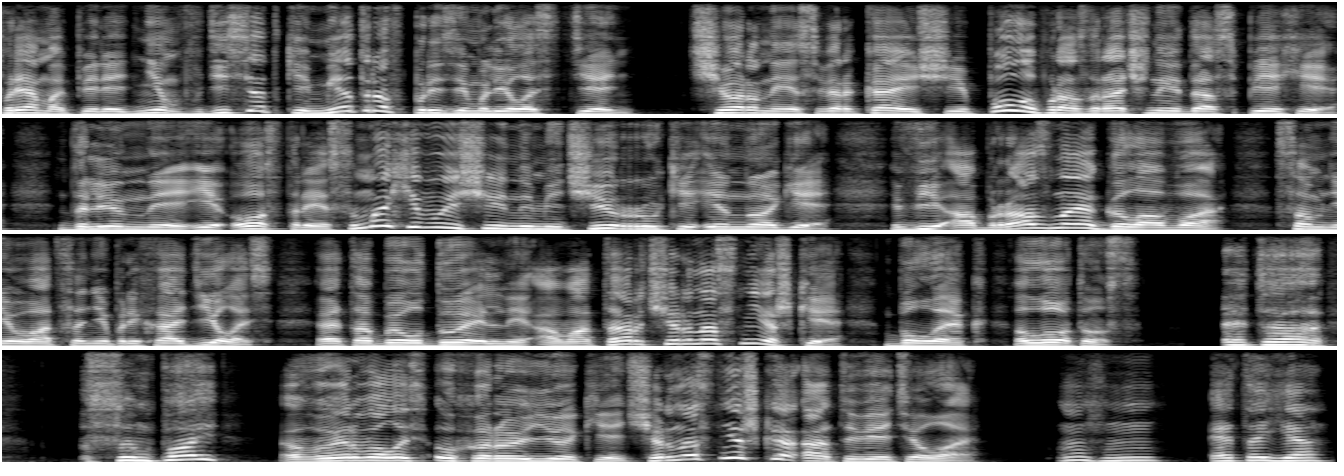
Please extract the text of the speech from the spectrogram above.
прямо перед ним в десятки метров приземлилась тень. Черные сверкающие полупрозрачные доспехи, длинные и острые, смахивающие на мечи руки и ноги, V-образная голова. Сомневаться не приходилось. Это был дуэльный аватар Черноснежки, Блэк Лотус. «Это... сэмпай?» Вырвалась у Харуюки. Черноснежка ответила. «Угу, это я.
